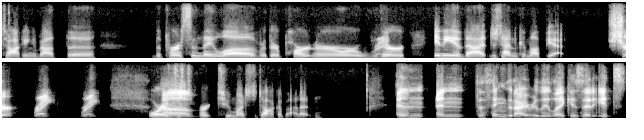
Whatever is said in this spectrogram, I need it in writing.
talking about the the person they love or their partner or Right. their any of that just hadn't come up yet, sure, right, right. or it just Um, hurt too much to talk about it. And and the thing that I really like is that it's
